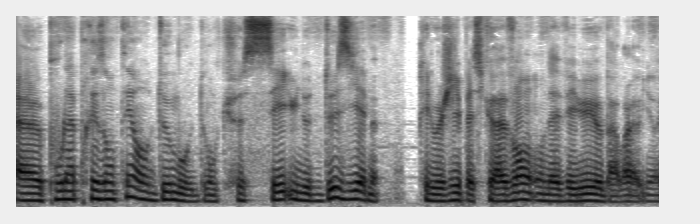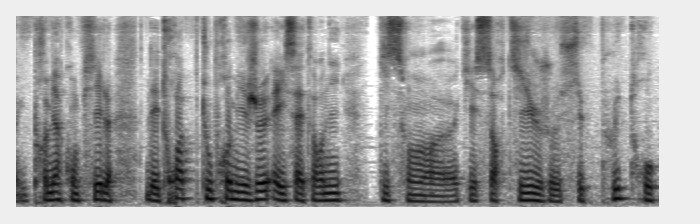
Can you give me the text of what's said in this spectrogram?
Euh, pour la présenter en deux mots, donc c'est une deuxième trilogie parce qu'avant on avait eu bah, voilà, une première compile des trois tout premiers jeux Ace Attorney qui sont euh, qui est sorti, je sais plus trop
